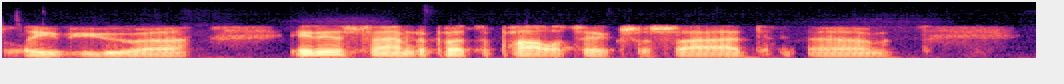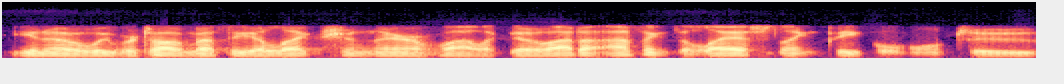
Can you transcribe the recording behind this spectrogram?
to leave you. Uh, it is time to put the politics aside. Um, you know, we were talking about the election there a while ago. I, I think the last thing people want to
